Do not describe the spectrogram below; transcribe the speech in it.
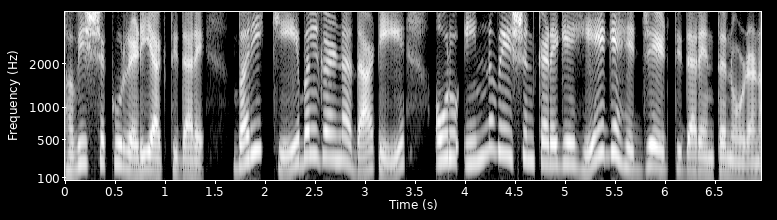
ಭವಿಷ್ಯಕ್ಕೂ ರೆಡಿಯಾಗ್ತಿದ್ದಾರೆ. ಬರೀ ಕೇಬಲ್ಗಳನ್ನ ದಾಟಿ ಅವರು ಇನ್ನೋವೇಷನ್ ಕಡೆಗೆ ಹೇಗೆ ಹೆಜ್ಜೆ ಇಡ್ತಿದ್ದಾರೆ ಅಂತ ನೋಡೋಣ.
